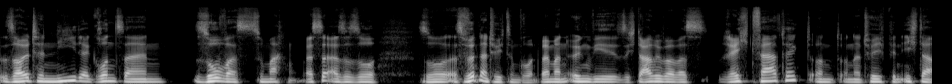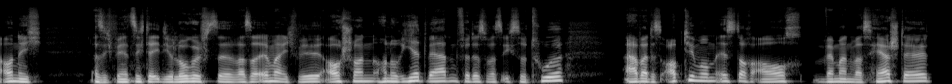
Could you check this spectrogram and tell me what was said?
sollte nie der Grund sein, sowas zu machen. Weißt du, also so, so, es wird natürlich zum Grund, weil man irgendwie sich darüber was rechtfertigt und, und natürlich bin ich da auch nicht, also ich bin jetzt nicht der ideologischste, was auch immer, ich will auch schon honoriert werden für das, was ich so tue. Aber das Optimum ist doch auch, wenn man was herstellt,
